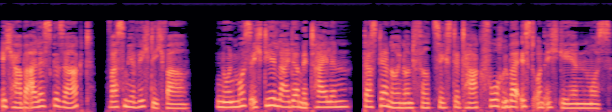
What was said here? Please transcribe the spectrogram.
Ich habe alles gesagt, was mir wichtig war. Nun muss ich dir leider mitteilen, dass der 49. Tag vorüber ist und ich gehen muss.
